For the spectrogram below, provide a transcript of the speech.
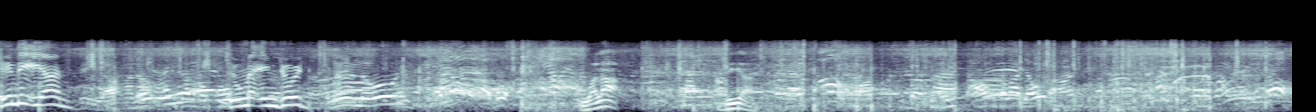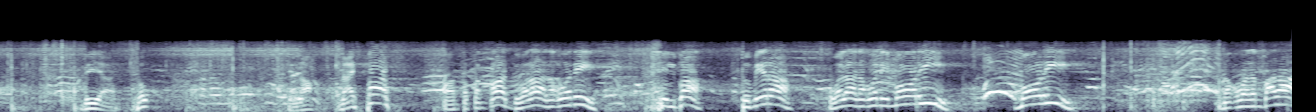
Hindi iyan. Yung na-injured. Ayun, doon. Wala. Diaz. Diaz. Hook. Yan. Nice pass. Ang tatangkad. Wala. Nakuha ni Silva. Tumira. Wala. Nakuha ni Mori. Mori. Nakuha ng bala.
